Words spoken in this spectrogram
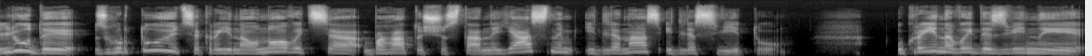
Люди згуртуються, країна оновиться, багато що стане ясним і для нас, і для світу. Україна вийде з війни.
